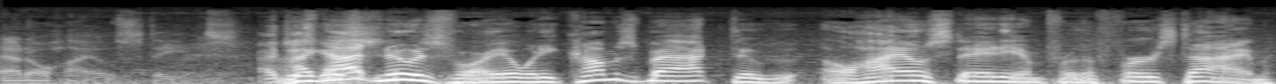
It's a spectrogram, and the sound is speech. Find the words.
at Ohio State. that. I, got news for you. When he comes back to Ohio Stadium for the first time,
